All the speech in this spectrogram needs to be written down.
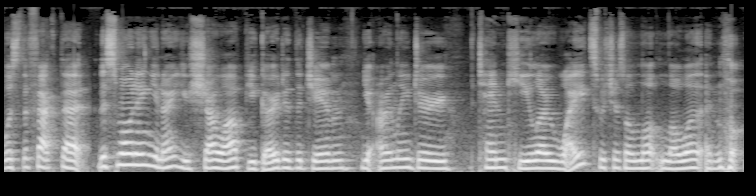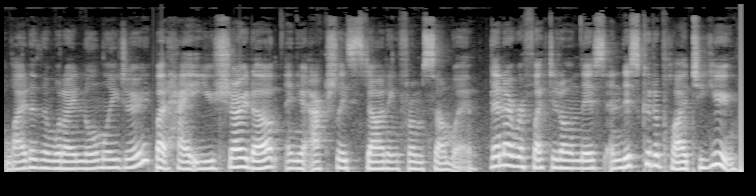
was the fact that this morning, you know, you show up, you go to the gym, you only do 10 kilo weights, which is a lot lower and a lot lighter than what I normally do. But hey, you showed up and you're actually starting from somewhere. Then I reflected on this, and this could apply to you.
